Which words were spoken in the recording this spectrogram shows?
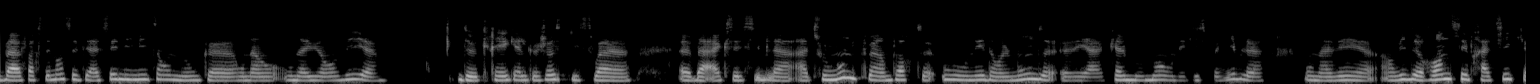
bah, forcément, c'était assez limitant. Donc on a on a eu envie, de créer quelque chose qui soit, heu heu, bah, accessible à tout le monde, peu importe où on est dans le monde, heu et à quel moment on est disponible. On avait, envie de rendre ces pratiques,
